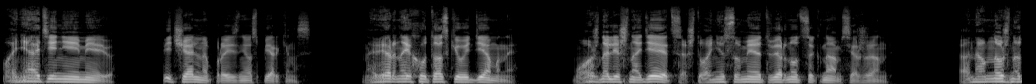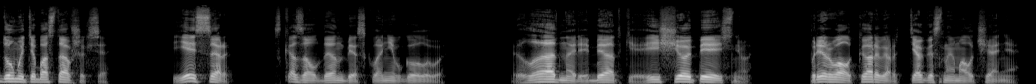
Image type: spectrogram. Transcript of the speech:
«Понятия не имею», печально произнес Перкинс. «Наверное, их утаскивают демоны. Можно лишь надеяться, что они сумеют вернуться к нам, сержант. А нам нужно думать об оставшихся». «Есть, сэр», — сказал Денби, склонив голову. «Ладно, ребятки, еще песню», — прервал Карвер тягостное молчание.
